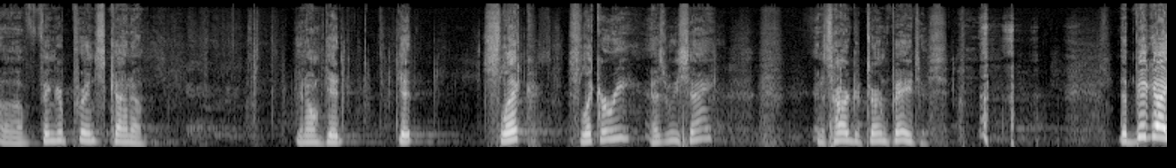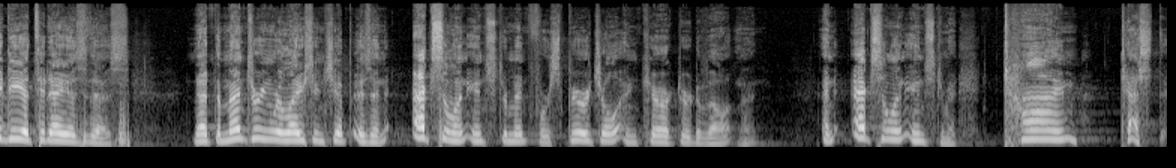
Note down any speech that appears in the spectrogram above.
uh, fingerprints kind of, you know, get, get slick, slickery, as we say and it's hard to turn pages. the big idea today is this that the mentoring relationship is an excellent instrument for spiritual and character development. An excellent instrument, time tested.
